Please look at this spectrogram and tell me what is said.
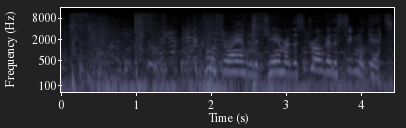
in. The closer I am to the jammer, the stronger the signal gets.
